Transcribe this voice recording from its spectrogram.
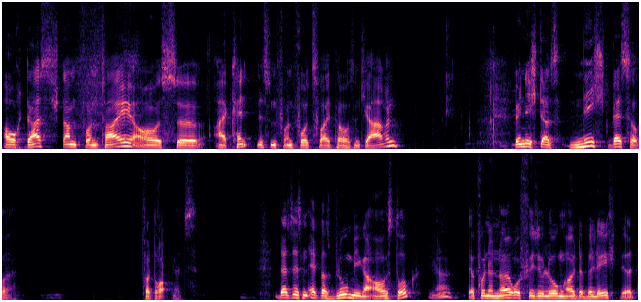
Auch das stammt von Tai aus äh, Erkenntnissen von vor 2000 Jahren. Wenn ich das nicht bessere, vertrocknet es. Das ist ein etwas blumiger Ausdruck, ja, der von den Neurophysiologen heute belegt wird.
